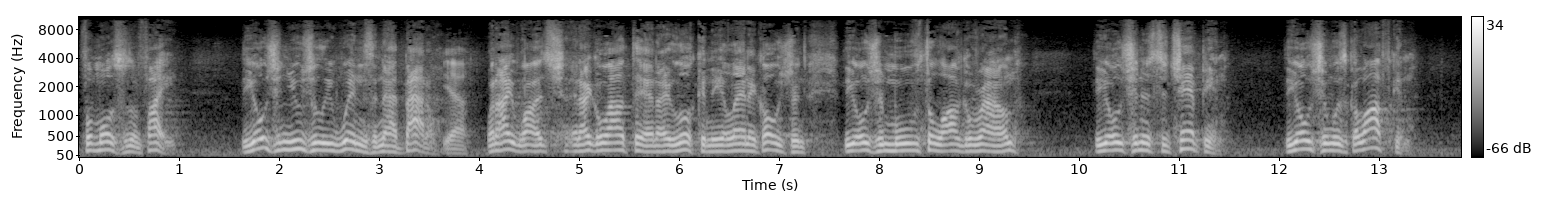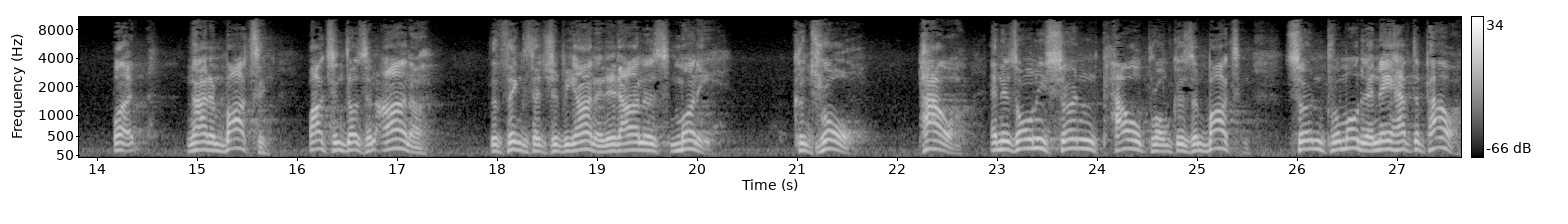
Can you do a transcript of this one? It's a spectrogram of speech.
for most of the fight. The ocean usually wins in that battle. Yeah. When I watch and I go out there and I look in the Atlantic Ocean, the ocean moves the log around. The ocean is the champion. The ocean was Golovkin, but not in boxing. Boxing doesn't honor the things that should be honored. It It honors money, control, power. And there's only certain power brokers in boxing, certain promoters, and they have the power.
